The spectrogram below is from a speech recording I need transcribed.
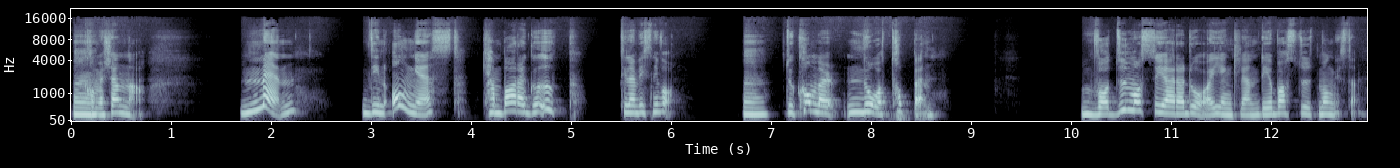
kommer känna. Men din ångest kan bara gå upp till en viss nivå. Mm. Du kommer nå toppen. Vad du måste göra då egentligen, det är bara att stå ut med ångesten.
